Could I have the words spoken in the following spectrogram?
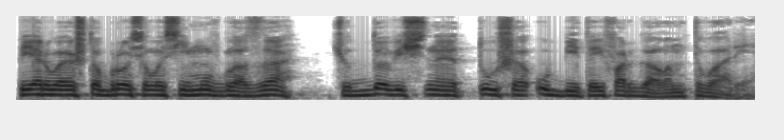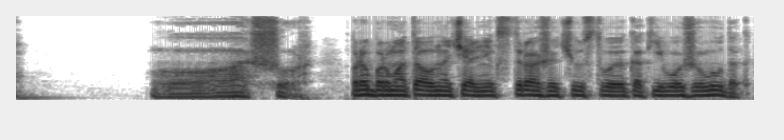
Первое, что бросилось ему в глаза — чудовищная туша убитой фаргалом твари. «О, Ашур!» — пробормотал начальник стражи, чувствуя, как его желудок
